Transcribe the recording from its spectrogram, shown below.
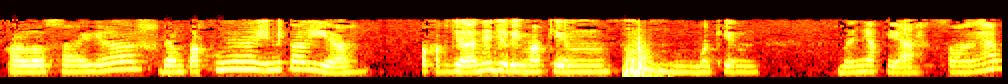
Kalau saya dampaknya ini kali ya pekerjaannya jadi makin makin banyak ya. Soalnya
